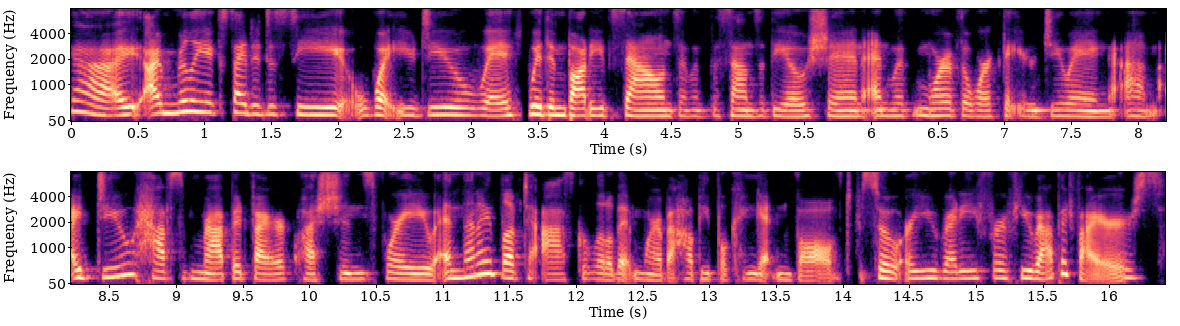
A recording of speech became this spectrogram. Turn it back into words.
Yeah, I, I'm really excited to see what you do with with embodied sounds and with the sounds of the ocean and with more of the work that you're doing. Um, I do have some rapid fire questions for you, and then I'd love to ask a little bit more about how people can get involved. So, are you ready for a few rapid fires?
